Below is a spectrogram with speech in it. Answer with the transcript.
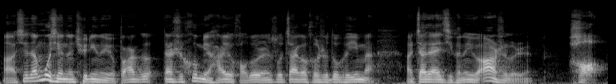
啊，现在目前能确定的有八个，但是后面还有好多人说价格合适都可以买啊，加在一起可能有二十个人。好，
